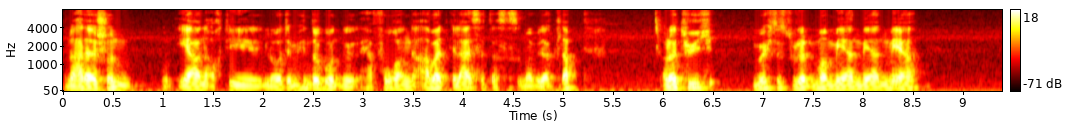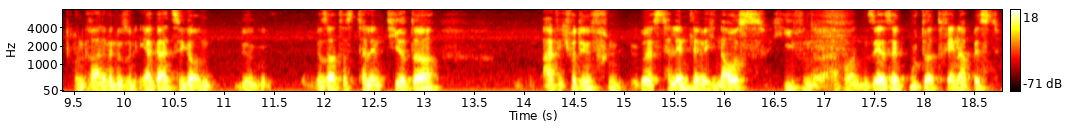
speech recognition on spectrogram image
Und da hat er schon und er und auch die Leute im Hintergrund eine hervorragende Arbeit geleistet, dass es immer wieder klappt. Aber natürlich möchtest du dann immer mehr und mehr und mehr. Und gerade wenn du so ein ehrgeiziger und wie gesagt hast, talentierter, einfach, ich würde ihn über das Talentlevel hinaus hieven, einfach ein sehr, sehr guter Trainer bist.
